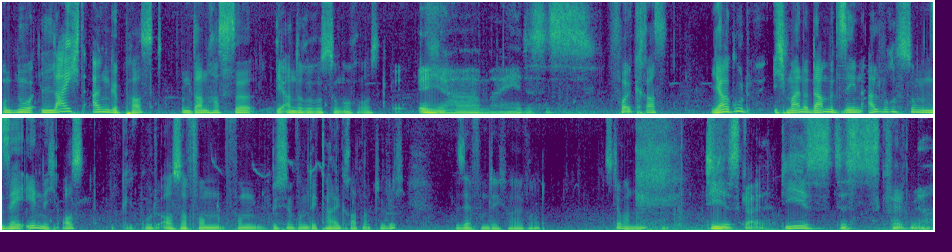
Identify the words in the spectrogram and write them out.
und nur leicht angepasst und dann hast du die andere Rüstung auch aus. Ja, mei, das ist. Voll krass. Ja, gut, ich meine, damit sehen alle Rüstungen sehr ähnlich aus. Okay, gut, außer vom, vom bisschen vom Detailgrad natürlich. Sehr vom Detailgrad. Ist aber nice. Die ist geil. Die ist. Das gefällt mir.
